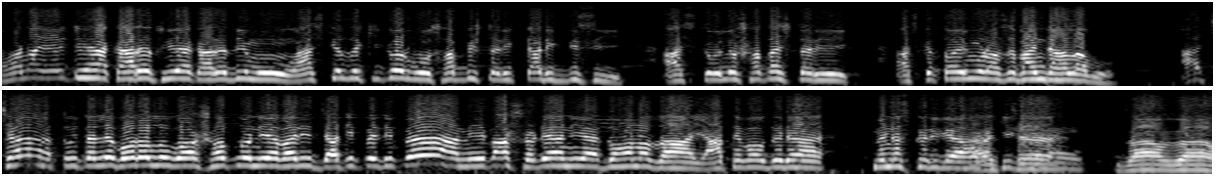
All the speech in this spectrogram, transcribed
এখন আর এই টেহা কারে থুয়া কারে দিমু? আজকে যে কি করব? ছাব্বিশ তারিখ তারিখ দিছি। আজকে হইল সাতাশ তারিখ। আজকে তো ইমন আছে হালাবো। আচ্ছা তুই তাহলে বড় লোক ওর স্বপ্ন নিয়ে বাড়ি যা টিপে টিপে আমি এই পাঁচশো টাকা নিয়ে দোকানো যাই। হাতে পাও ধরে ম্যানেজ করি গা। কি আচ্ছা। যাও যাও।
